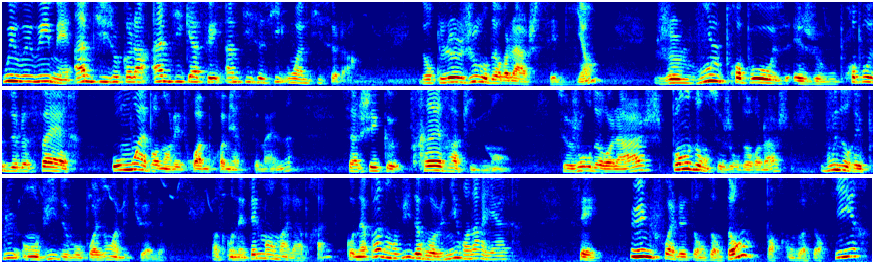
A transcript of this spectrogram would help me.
oui, oui, oui, mais un petit chocolat, un petit café, un petit ceci ou un petit cela. Donc le jour de relâche, c'est bien. Je vous le propose et je vous propose de le faire au moins pendant les trois premières semaines. Sachez que très rapidement, ce jour de relâche, pendant ce jour de relâche, vous n'aurez plus envie de vos poisons habituels. Parce qu'on est tellement mal après qu'on n'a pas envie de revenir en arrière. C'est une fois de temps en temps, parce qu'on doit sortir,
